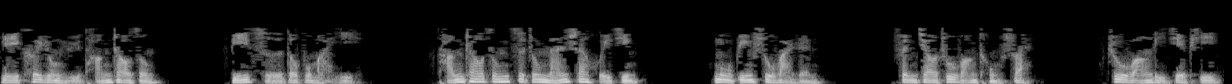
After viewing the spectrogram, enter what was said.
李克用与唐昭宗彼此都不满意。唐昭宗自终南山回京，募兵数万人，分交诸王统帅。诸王李介丕、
